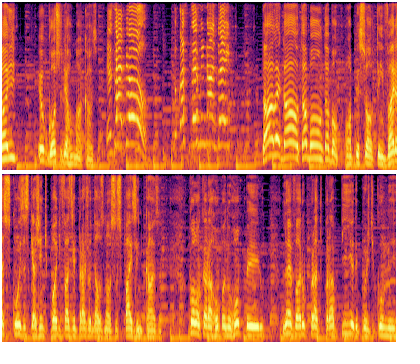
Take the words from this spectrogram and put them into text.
Tá aí? Eu gosto de arrumar a casa. Eusébio! Tô quase terminando, hein? Tá legal, tá bom, tá bom. Ó, pessoal, tem várias coisas que a gente pode fazer pra ajudar os nossos pais em casa. Colocar a roupa no roupeiro, levar o prato pra pia depois de comer,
